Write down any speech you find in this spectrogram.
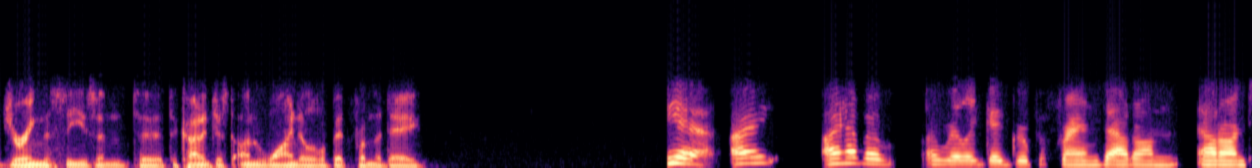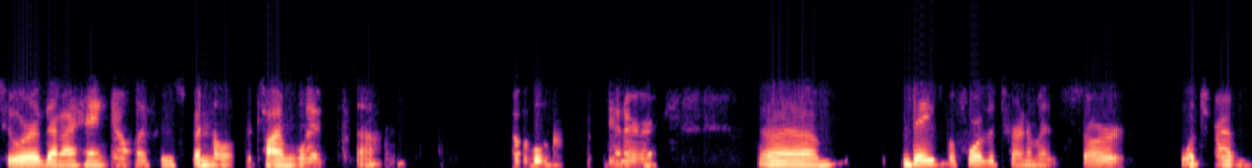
during the season to, to kind of just unwind a little bit from the day? Yeah, I I have a a really good group of friends out on out on tour that I hang out with and spend a lot of time with. Um, we'll go to dinner um, days before the tournament start we'll try and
